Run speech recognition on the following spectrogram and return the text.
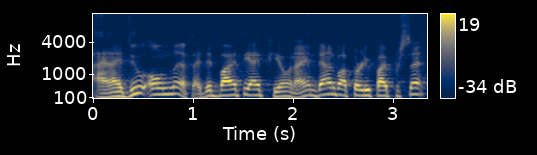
and I do own Lyft. I did buy at the IPO, and I am down about 35 percent.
